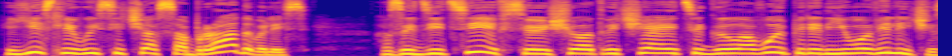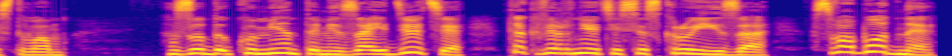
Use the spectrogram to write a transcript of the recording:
если вы сейчас обрадовались, за детей все еще отвечаете головой перед его величеством — за документами зайдете, как вернетесь из круиза. Свободны!»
